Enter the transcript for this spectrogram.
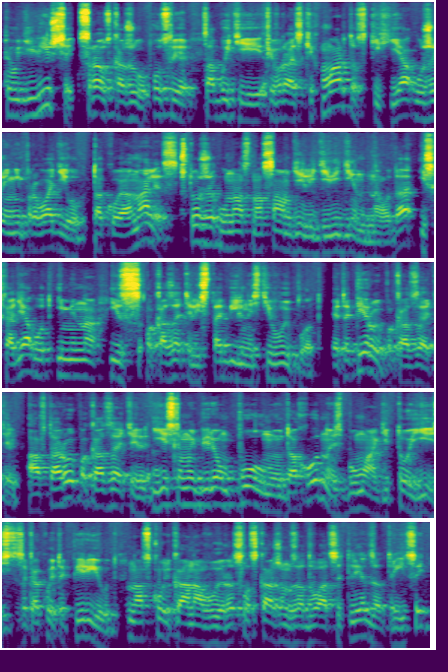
Ты удивишься. Сразу скажу, после событий февральских, мартовских я уже не проводил такой анализ, что же у нас на самом деле дивидендного, да, исходя вот именно из показателей стабильности выплат. Это первый показатель. А второй показатель, если мы берем полную доходность бумаги, то есть за какой-то период, насколько она выросла, скажем, за 20 лет, за 30,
